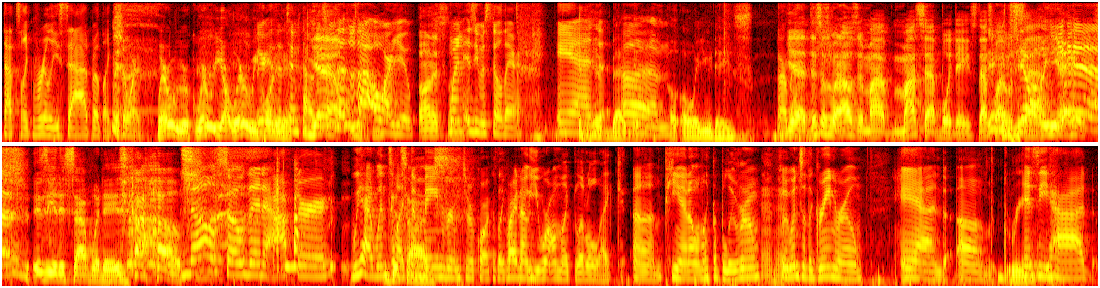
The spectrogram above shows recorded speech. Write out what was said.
that's like really sad, but like short. where were we? Where were you? Where were we It was recording a Tim it? Cook. Yeah. This was, this was at ORU. Honestly. when Izzy was still there, and Back um, OAU days. Yeah, this is when I was in my my sad boy days. That's why I was Oh, sad. yeah. Is he in his sad boy days? Oh. No, so then after we had went to Good like the main room to record because like right now you were on like the little like um piano in like the blue room. So we went to the green room and um Green Izzy had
